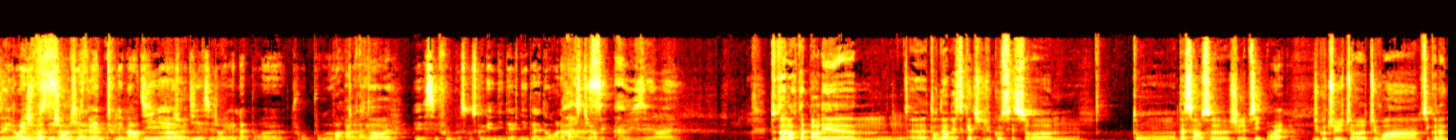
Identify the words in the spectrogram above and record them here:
mais ouais, je vois des gens qui reviennent tous les mardis et je me dis, ces gens ils viennent là pour, euh, pour, pour me voir. bah, pour et- toi, ouais. Et c'est fou parce qu'on se connaît ni d'Ève ni d'Adam à la Ah, base, tu vois. c'est avisé, ouais. Tout à l'heure, tu as parlé, euh, euh, ton dernier sketch, du coup, c'est sur euh, ton, ta séance euh, chez le psy. Ouais, Du coup, tu, tu, tu vois un psychologue?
